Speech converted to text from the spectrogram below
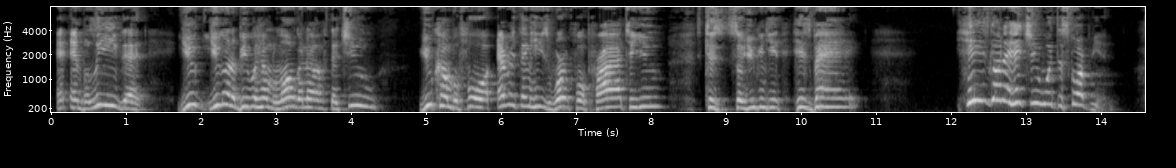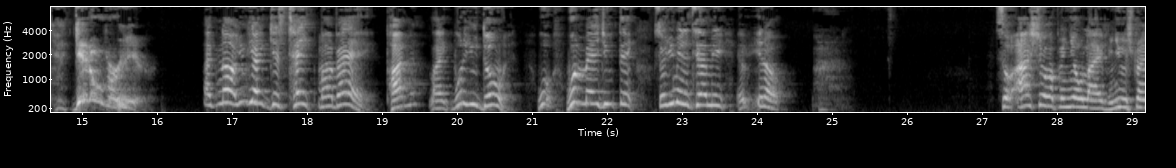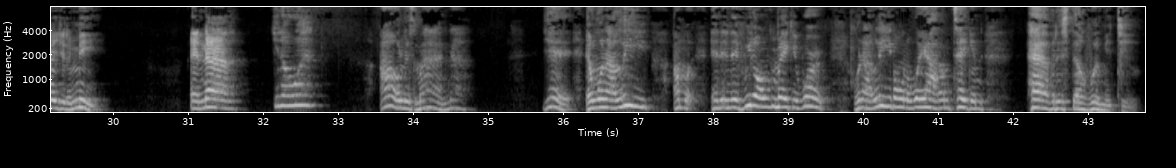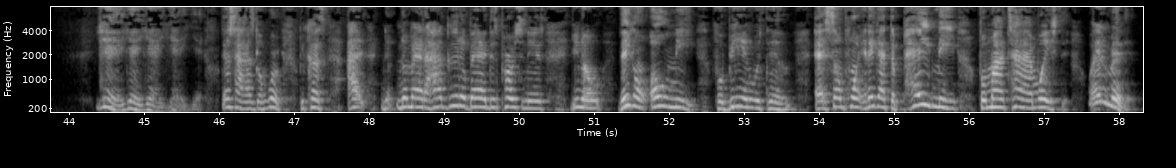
and, and believe that you you're gonna be with him long enough that you you come before everything he's worked for prior to you, cause so you can get his bag. He's gonna hit you with the scorpion. Get over here. Like, no, you can't just take my bag partner? Like, what are you doing? What what made you think? So you mean to tell me, you know? So I show up in your life and you're a stranger to me, and now, you know what? All is mine now. Yeah, and when I leave, I'm a, and, and if we don't make it work, when I leave on the way out, I'm taking half of this stuff with me too. Yeah, yeah, yeah, yeah, yeah. That's how it's gonna work. Because I, no matter how good or bad this person is, you know, they gonna owe me for being with them at some point, and they got to pay me for my time wasted. Wait a minute.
